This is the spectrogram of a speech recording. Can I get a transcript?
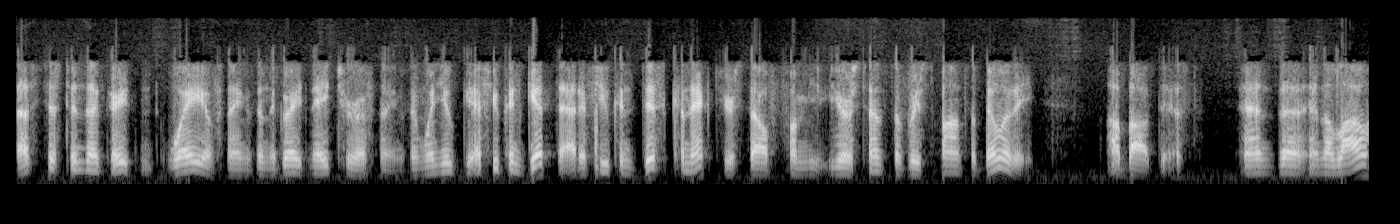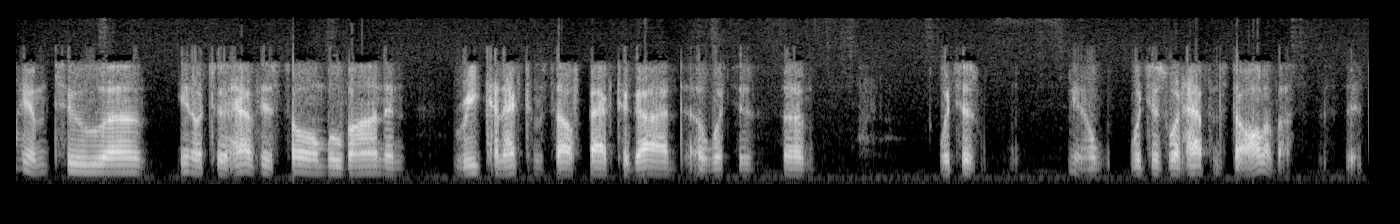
that's just in the great way of things, in the great nature of things. And when you, if you can get that, if you can disconnect yourself from your sense of responsibility about this, and uh, and allow him to, uh, you know, to have his soul move on and reconnect himself back to God, uh, which is, uh, which is, you know, which is what happens to all of us. It's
